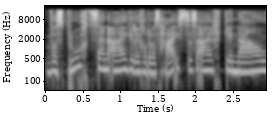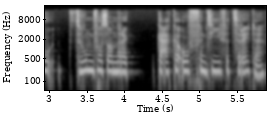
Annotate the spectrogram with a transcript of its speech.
Was braucht es denn eigentlich oder was heißt das eigentlich genau, um von so einer Gegenoffensive zu reden?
